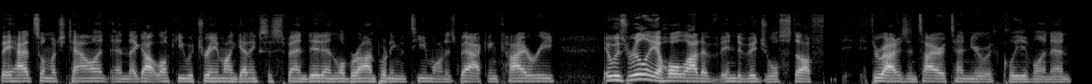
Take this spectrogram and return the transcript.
they had so much talent and they got lucky with Draymond getting suspended and LeBron putting the team on his back and Kyrie it was really a whole lot of individual stuff throughout his entire tenure with Cleveland, and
